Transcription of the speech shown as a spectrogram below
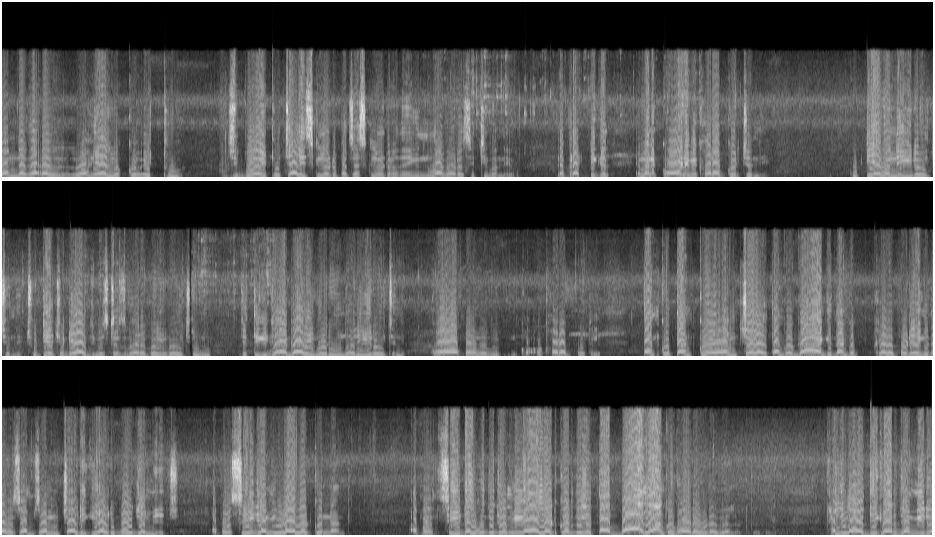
ଚନ୍ଦକାରେ ରହିବା ଲୋକ ଏଠୁ ଯିବ ଏଠୁ ଚାଳିଶ କିଲୋମିଟର ପଚାଶ କିଲୋମିଟର ଦେଇକି ନୂଆ ଘର ସେଠି ବନେଇବ ଏଇଟା ପ୍ରାକ୍ଟିକାଲ ଏମାନେ କ'ଣ ବି ଖରାପ କରିଛନ୍ତି କୁଟିଆ ବନେଇକି ରହିଛନ୍ତି ଛୋଟିଆ ଛୋଟିଆ ଆଜବେଷ୍ଟସ୍ ଘର କରିକି ରହିଛୁ ଯେତିକି ଯାହା ଗାଈ ଗୋରୁଙ୍କୁ ଧରିକି ରହିଛନ୍ତି କ'ଣ ଆପଣଙ୍କ ଖରାପ କରୁଥିଲେ ତାଙ୍କ ତାଙ୍କ ଅଞ୍ଚଳ ତାଙ୍କ ଗାଁ କି ତାଙ୍କ ଖେଳ ପଡ଼ିଆ କି ତାଙ୍କ ଶମଶାନକୁ ଛାଡ଼ିକି ଆହୁରି ବହୁତ ଜମି ଅଛି ଆପଣ ସେଇ ଜମି ଗୁଡ଼ା ଆଲଟ୍ କରିନାହାନ୍ତି ଆପଣ ସେଇଟାକୁ ତ ଜମି ଆଲଟ୍ କରିଦେଲେ ତା ବାଦ ଆଙ୍କ ଘର ଗୁଡ଼ା ବି ଆଲଟ୍ କରିଦେଲେ ଖାଲି କ'ଣ ଅଧିକାର ଜମିର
